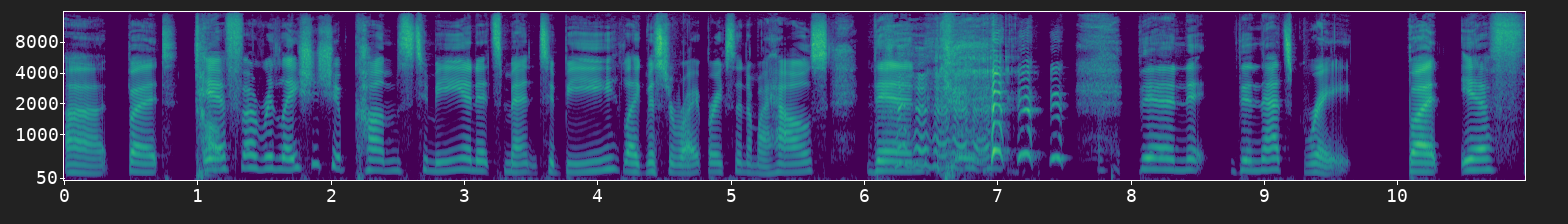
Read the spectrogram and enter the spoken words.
Uh, but Top. if a relationship comes to me and it's meant to be, like Mr. Wright breaks into my house, then then then that's great. But if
